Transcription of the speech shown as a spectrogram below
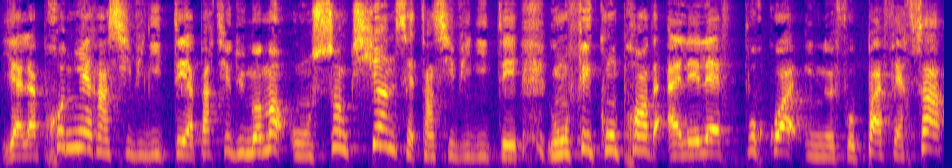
il y a la première incivilité, à partir du moment où on sanctionne cette incivilité, où on fait comprendre à l'élève pourquoi il ne faut pas faire ça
